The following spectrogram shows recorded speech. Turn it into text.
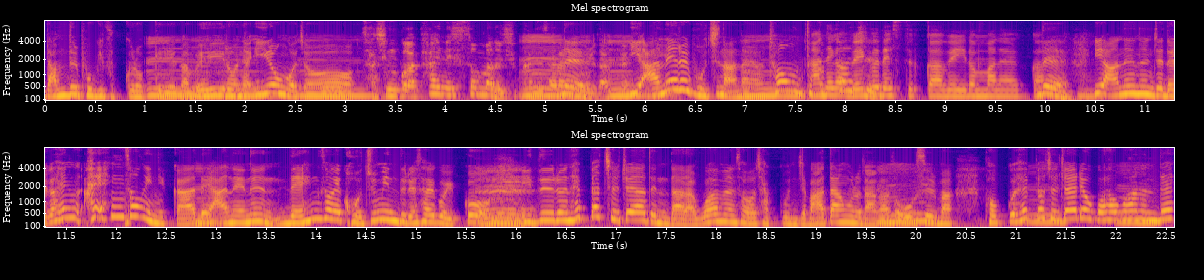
남들 보기 부끄럽게 음. 얘가 왜 이러냐, 이런 거죠. 음. 자신과 타인의 시선만 의식하는 음. 사람이 네. 남편이. 이 아내를 보진 않아요. 음. 처음부터 아내가 왜 끝까지. 그랬을까? 왜 이런 말을 할까? 네, 음. 이 아내는 이제 내가 행, 성이니까 내 음. 아내는 내 행성의 거주민들이 살고 있고 음. 이들은 햇볕을 쬐야 된다라고 하면서 자꾸 이제 마당으로 나가서 음. 옷을 막 벗고 햇볕을 음. 쬐려고 하고 음. 하는데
